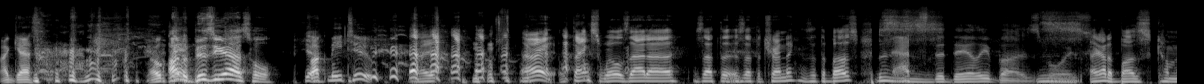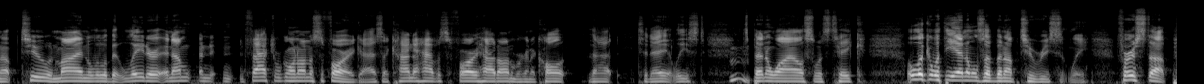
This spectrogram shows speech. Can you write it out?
I guess. okay. I'm a busy asshole. Yeah. Fuck me too. right. All right. Well, thanks, Will. Is that uh is that the is that the trending? Is that the buzz? That's the daily buzz, boys. I got a buzz coming up too, and mine a little bit later. And I'm, and in fact, we're going on a safari, guys. I kind of have a safari hat on. We're going to call it that today, at least. It's been a while, so let's take a look at what the animals have been up to recently. First up,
